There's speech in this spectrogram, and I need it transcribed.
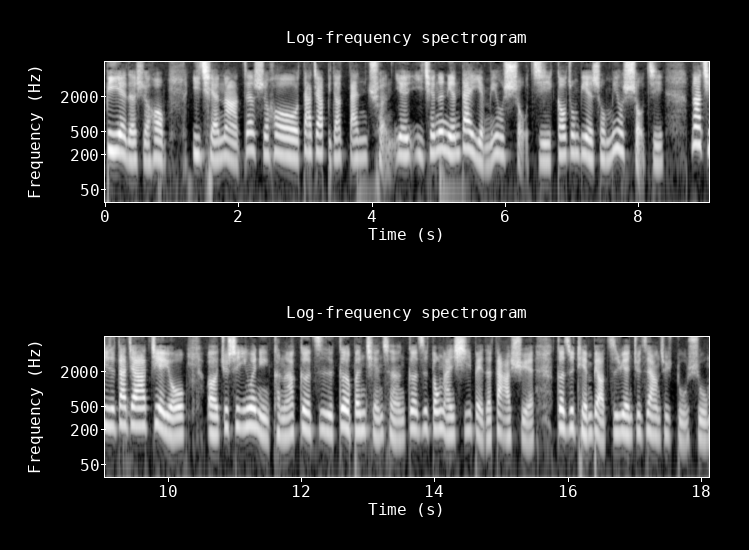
毕业的时候，以前呐、这时候大家比较单纯，也以前的年代也没有手机，高中毕业的时候没有手机，那其实大家借由呃，就是因为你可能要各自各奔前程，各自东南西北的大学，各自填表志愿，就这样去读书，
